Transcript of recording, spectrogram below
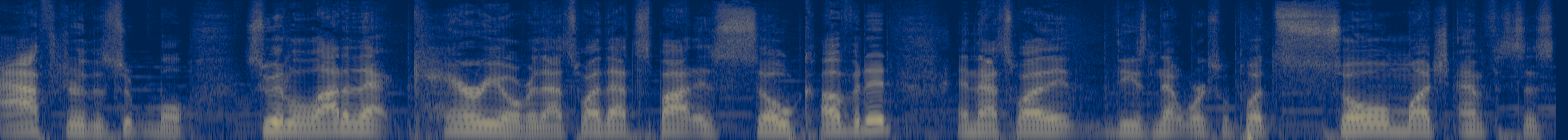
after the Super Bowl. So we had a lot of that carryover. That's why that spot is so coveted, and that's why they, these networks will put so much emphasis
